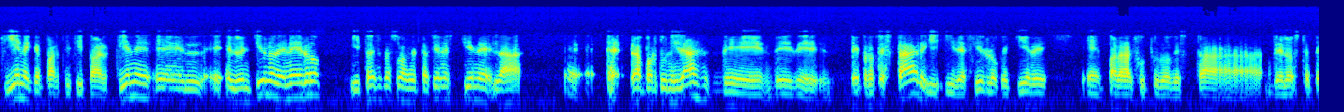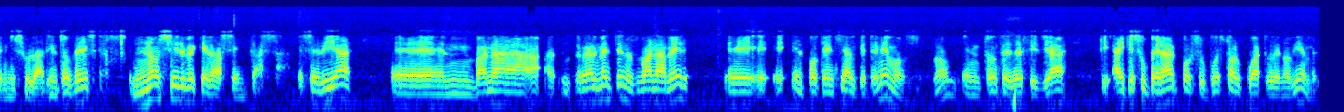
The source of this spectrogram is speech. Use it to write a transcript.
tiene que participar. Tiene el, el 21 de enero y todas estas manifestaciones tiene la, eh, la oportunidad de, de, protestar y, decir lo que quiere eh, para el futuro de esta del oeste peninsular. Y entonces no sirve quedarse en casa. Ese día eh, van a realmente nos van a ver el potencial que tenemos, ¿no? Entonces, es decir, ya hay que superar, por supuesto, al 4 de noviembre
